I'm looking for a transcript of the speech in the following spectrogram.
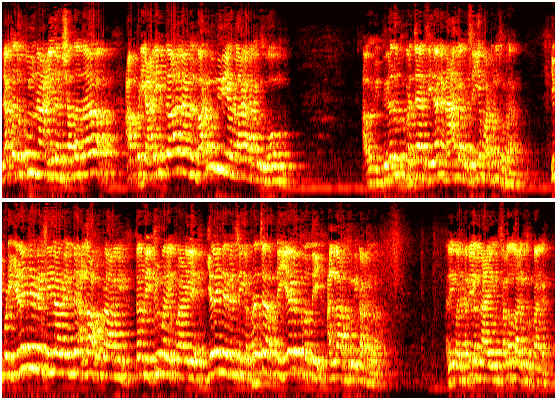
லக்கது நான் இதன் சததா அப்படி அழைத்தால் நாங்கள் வரம்பு மீறியவர்களாக ஆக்கிவிடுவோம் அவர்கள் பிறருக்கு பிரச்சாரம் செய்தாங்க நாங்க அப்படி செய்ய மாட்டோம்னு சொல்றாங்க. இப்படி இளைஞர்கள் செய்தார்கள் என்று அல்லாஹ் தன்னுடைய திருமறை குரானிலே இளைஞர்கள் செய்த பிரச்சாரத்தை ஏகத்துவத்தை அல்லாஹ் சொல்லி காட்டுகிறார் அதே மாதிரி நபிகள் நாயகம் ஸல்லல்லாஹு அலைஹி சொன்னாங்க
